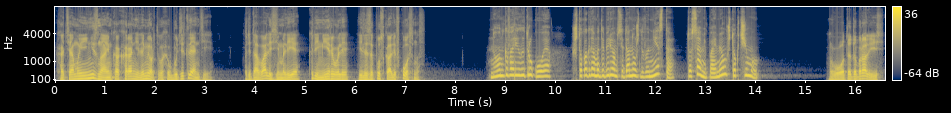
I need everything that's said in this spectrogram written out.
Хотя мы и не знаем, как хоронили мертвых в Будетляндии. Предавали земле, кремировали или запускали в космос. Но он говорил и другое, что когда мы доберемся до нужного места, то сами поймем, что к чему. Вот и добрались.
